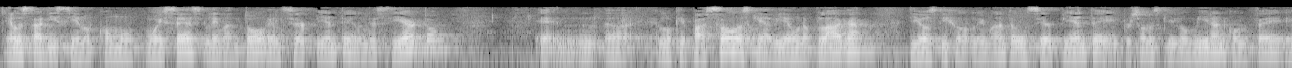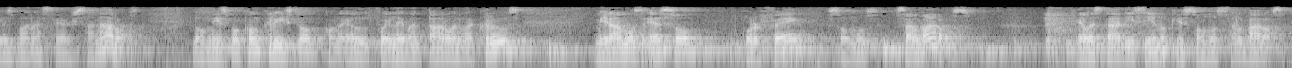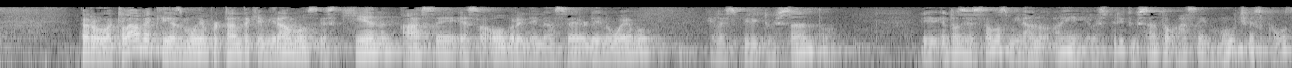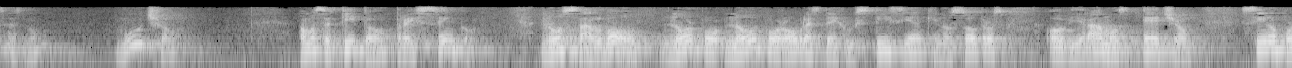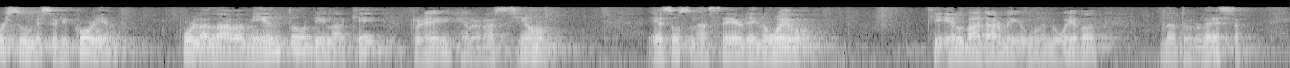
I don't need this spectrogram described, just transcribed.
Él está diciendo cómo Moisés levantó el serpiente en el desierto. Eh, lo que pasó es que había una plaga. Dios dijo, levanta un serpiente y personas que lo miran con fe, ellos van a ser sanados. Lo mismo con Cristo, cuando Él fue levantado en la cruz. Miramos eso por fe, somos salvados. Él está diciendo que somos salvados. Pero la clave que es muy importante que miramos es quién hace esa obra de nacer de nuevo, el Espíritu Santo. entonces estamos mirando, ay, el Espíritu Santo hace muchas cosas, ¿no? Mucho. Vamos a Tito 3.5. Nos salvó no por, obras de justicia que nosotros hubiéramos hecho, sino por su misericordia, por el lavamiento de la que regeneración. Eso es nacer de nuevo. Que Él va a darme una nueva naturaleza.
